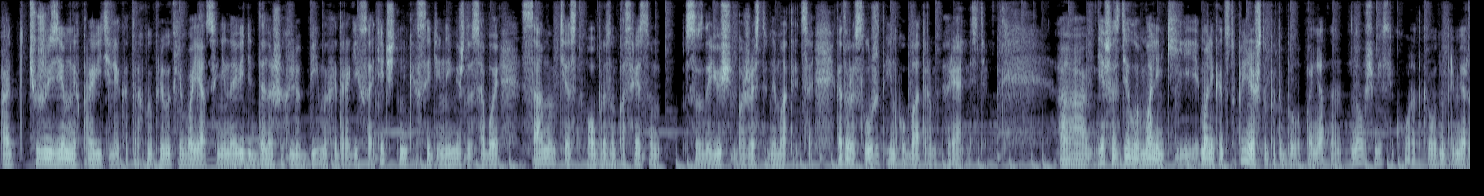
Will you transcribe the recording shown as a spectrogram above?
от чужеземных правителей, которых мы привыкли бояться и ненавидеть до наших любимых и дорогих соотечественников, соединены между собой самым тесным образом посредством создающей божественной матрицы, которая служит инкубатором реальности. А, я сейчас сделаю маленький, маленькое отступление, чтобы это было понятно. Но, в общем, если коротко, вот, например,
